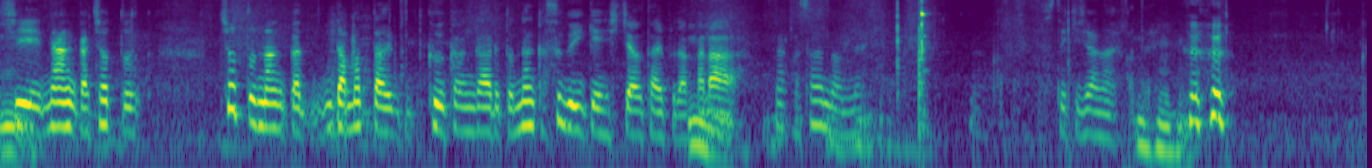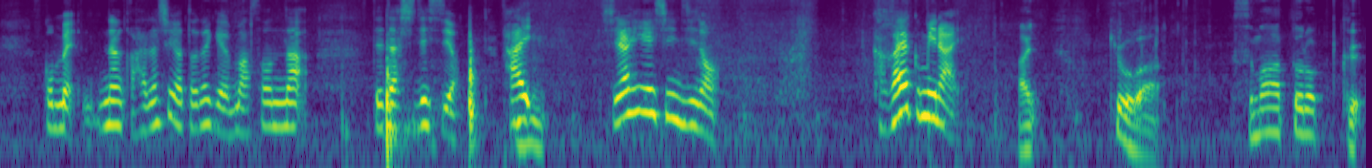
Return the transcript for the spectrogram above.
し、なんかちょっとちょっとなんか黙った空間があるとなんかすぐ意見しちゃうタイプだから、なんかそういうのねなんか素敵じゃないかね、ごめん。なんか話が飛んだけどまあそんな出だしですよ。はい、うん。白ひげ真司の輝く未来。はい。今日はスマートロック、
